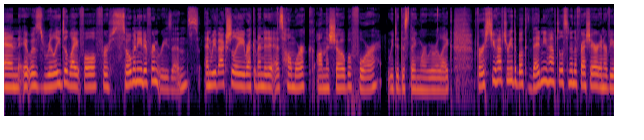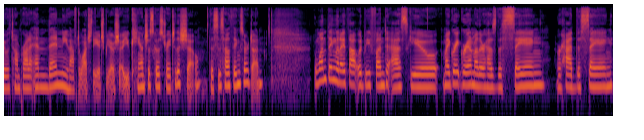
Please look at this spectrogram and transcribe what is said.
And it was really delightful for so many different reasons. And we've actually recommended it as homework on the show before. We did this thing where we were like, first you have to read the book, then you have to listen to the Fresh Air interview with Tom Perrotta, and then you have to watch the HBO show. You can't just go straight to the show. This is how things are done. One thing that I thought would be fun to ask you my great grandmother has this saying, or had this saying,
